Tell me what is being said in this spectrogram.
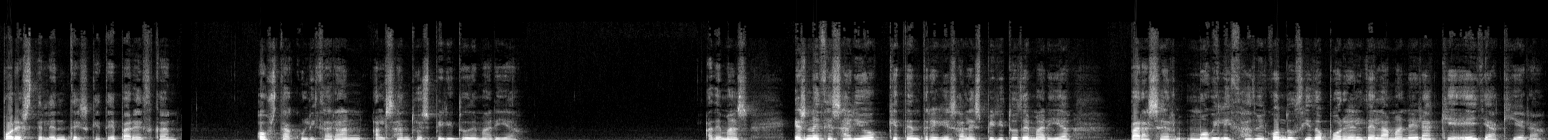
por excelentes que te parezcan, obstaculizarán al Santo Espíritu de María. Además, es necesario que te entregues al Espíritu de María para ser movilizado y conducido por Él de la manera que ella quiera.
